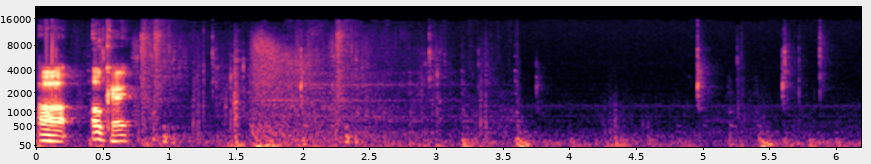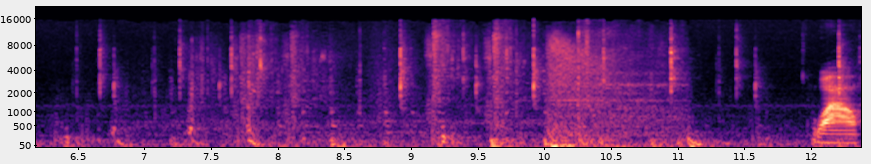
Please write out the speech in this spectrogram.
Uh, okay. Wow.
